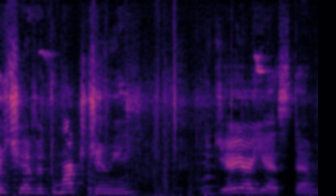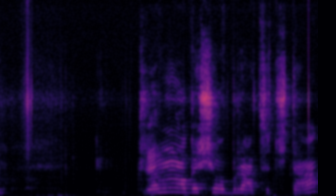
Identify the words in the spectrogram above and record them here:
Czekajcie, wytłumaczcie mi, gdzie ja jestem. Czemu mogę się obracać tak?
